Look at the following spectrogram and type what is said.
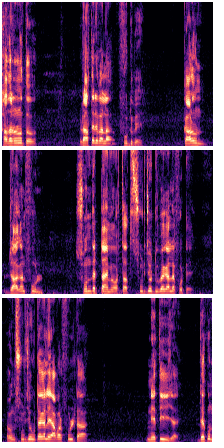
সাধারণত রাতের বেলা ফুটবে। কারণ ড্রাগন ফুল সন্ধ্যের টাইমে অর্থাৎ সূর্য ডুবে গেলে ফোটে এবং সূর্য উঠে গেলে আবার ফুলটা নেতেই যায়। দেখুন,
